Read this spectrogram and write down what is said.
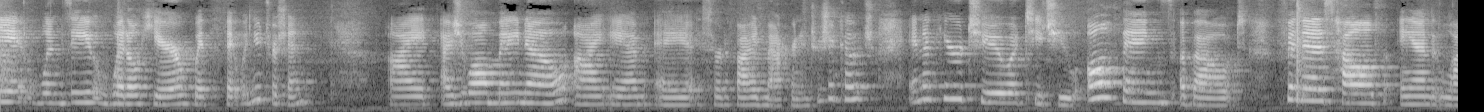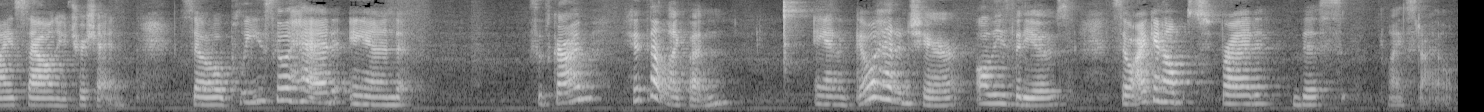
Lindsey Whittle here with Fit with Nutrition. I, as you all may know, I am a certified macronutrition coach and I'm here to teach you all things about fitness, health, and lifestyle nutrition. So please go ahead and subscribe, hit that like button, and go ahead and share all these videos so I can help spread this lifestyle.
